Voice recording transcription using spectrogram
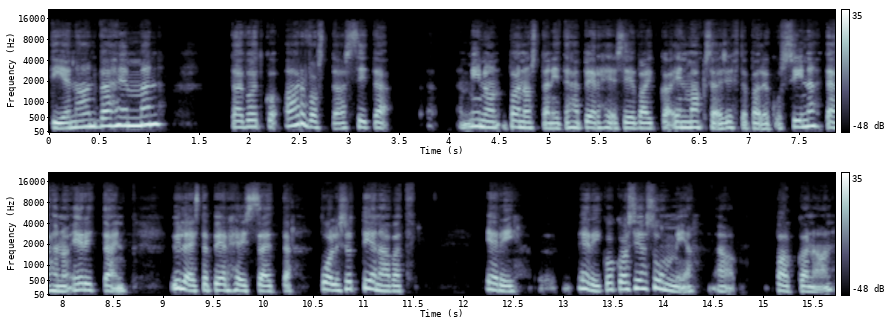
tienaan vähemmän, tai voitko arvostaa sitä minun panostani tähän perheeseen, vaikka en maksaisi yhtä paljon kuin sinä. Tämähän on erittäin yleistä perheissä, että puolisot tienaavat eri, eri kokoisia summia palkkanaan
